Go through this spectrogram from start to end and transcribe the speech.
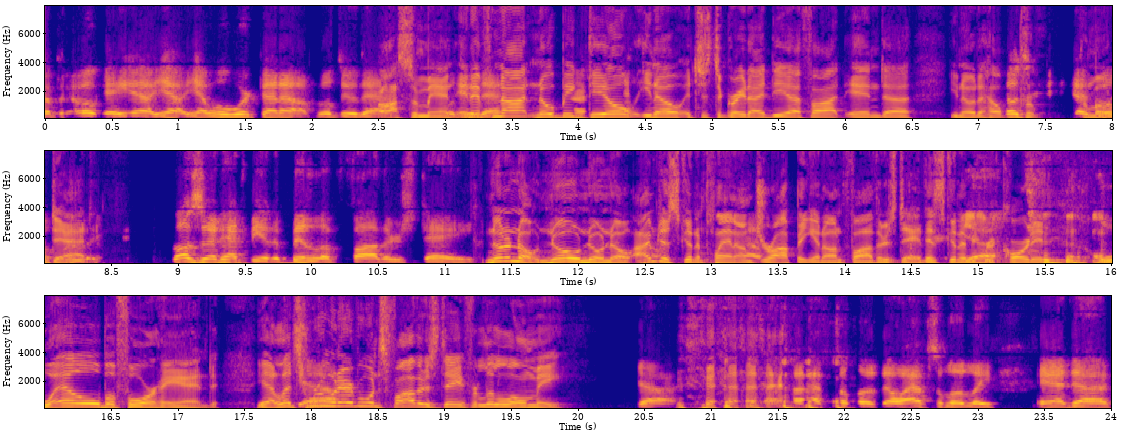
Okay, yeah, yeah, yeah. We'll work that out. We'll do that. awesome, man. We'll and if that. not, no big deal. You know, it's just a great idea, I thought, and, uh, you know, to help pr- promote dad. As long as it doesn't to be in the middle of Father's Day. No, no, no, no, no, no. I'm just going to plan on dropping it on Father's Day. This is going to Yeah. be recorded well beforehand. Yeah, let's Yeah. ruin everyone's Father's Day for little old me. Yeah, absolutely. No, absolutely. And uh,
